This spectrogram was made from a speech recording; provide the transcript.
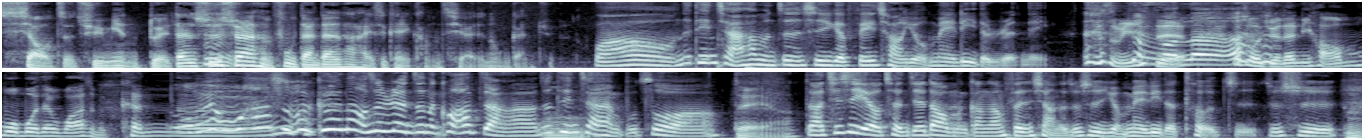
笑着去面对，但是虽然很负担，但是他还是可以扛起来的那种感觉。哇哦，那听起来他们真的是一个非常有魅力的人呢。这是什么意思？怎么了？我怎么觉得你好像默默在挖什么坑呢？我没有挖什么坑，那我是认真的夸奖啊，这听起来很不错啊。嗯、对啊，对啊，其实也有承接到我们刚刚分享的，就是有魅力的特质，就是嗯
